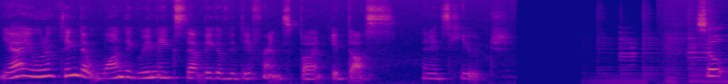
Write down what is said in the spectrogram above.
Yeah, you wouldn't think that one degree makes that big of a difference, but it does, and it's huge. So,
